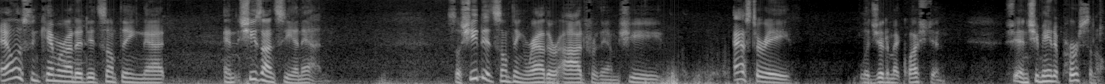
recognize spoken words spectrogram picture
Alisyn Camerota did something that, and she's on CNN. So she did something rather odd for them. She asked her a legitimate question, she, and she made it personal.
